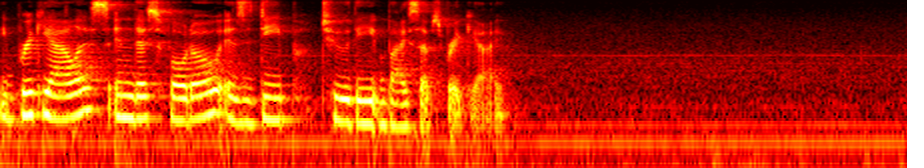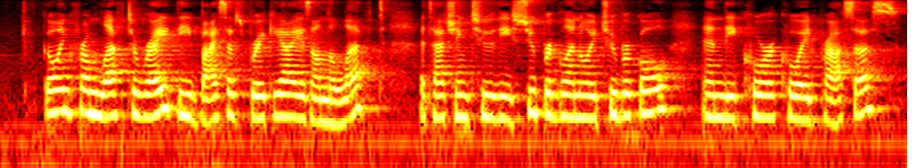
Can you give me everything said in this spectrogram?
The brachialis in this photo is deep to the biceps brachii. Going from left to right, the biceps brachii is on the left, attaching to the supraglenoid tubercle and the coracoid process.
